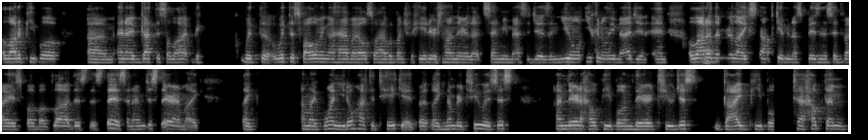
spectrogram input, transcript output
a lot of people um, and i've got this a lot with the with this following I have, I also have a bunch of haters on there that send me messages, and you you can only imagine. And a lot of them are like, "Stop giving us business advice," blah blah blah, this this this, and I'm just there. I'm like, like, I'm like, one, you don't have to take it, but like number two is just, I'm there to help people. I'm there to just guide people to help them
